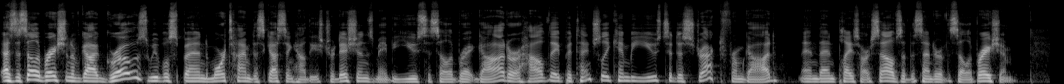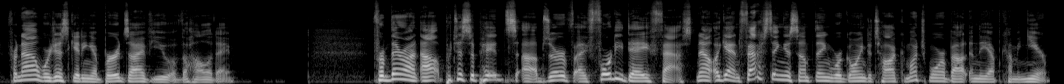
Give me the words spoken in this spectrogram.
As the celebration of God grows, we will spend more time discussing how these traditions may be used to celebrate God or how they potentially can be used to distract from God and then place ourselves at the center of the celebration. For now, we're just getting a bird's eye view of the holiday. From there on out, participants uh, observe a 40 day fast. Now, again, fasting is something we're going to talk much more about in the upcoming year.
